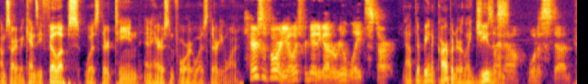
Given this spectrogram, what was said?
I'm sorry, Mackenzie Phillips was 13, and Harrison Ford was 31. Harrison Ford, you always forget he got a real late start. Out there being a carpenter like Jesus. I know. What a stud.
